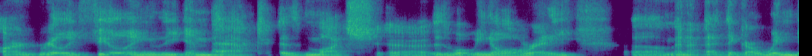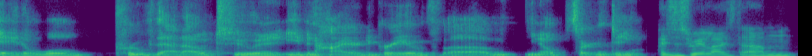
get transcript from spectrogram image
aren't really feeling the impact as much uh, as what we know already, um, and I, I think our wind data will prove that out to an even higher degree of um, you know certainty. I just realized um,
